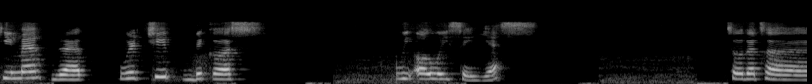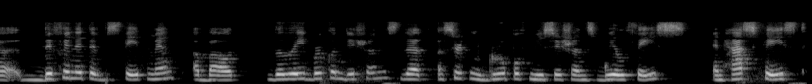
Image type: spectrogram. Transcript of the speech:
He meant that we're cheap because we always say yes. So that's a definitive statement about the labor conditions that a certain group of musicians will face and has faced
